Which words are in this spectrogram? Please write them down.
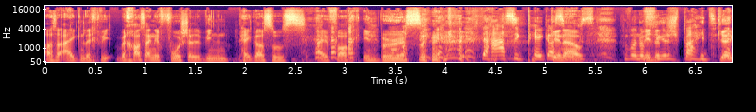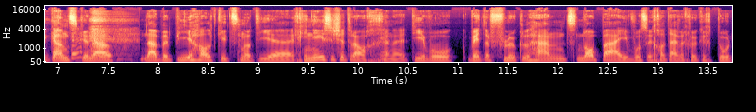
Also eigentlich, man kann es eigentlich vorstellen wie ein Pegasus, einfach in böse. der hässliche Pegasus, genau. der noch Feuer speit. ganz genau. Nebenbei halt gibt es noch die äh, chinesischen Drachen, ja. die, die weder Flügel haben noch Beine, die sich halt einfach wirklich durch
